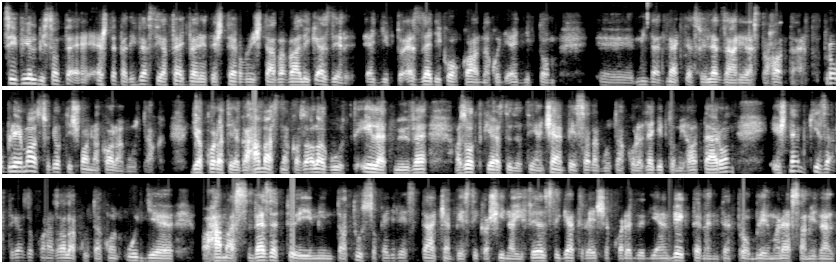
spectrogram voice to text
civil, viszont este pedig veszi a fegyverét és terroristává válik, ezért Egyiptom, ez az egyik oka annak, hogy Egyiptom mindent megtesz, hogy lezárja ezt a határt. A probléma az, hogy ott is vannak alagútak. Gyakorlatilag a Hamasnak az alagút életműve az ott kezdődött ilyen csempész akkor az egyiptomi határon, és nem kizárt, hogy azokon az alagutakon úgy a Hamas vezetői, mint a tuszok egy részét átcsempésztik a sínai félszigetre, és akkor ez egy ilyen végtelenített probléma lesz, amivel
